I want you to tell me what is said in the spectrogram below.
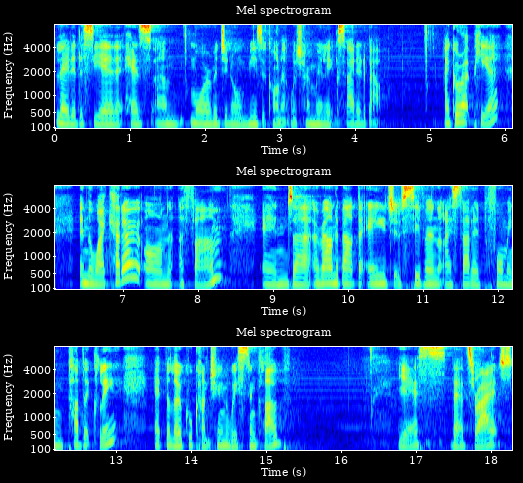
later this year that has um, more original music on it, which I'm really excited about. I grew up here in the Waikato on a farm. And uh, around about the age of seven, I started performing publicly at the local country and western club. Yes, that's right.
